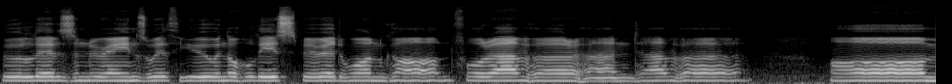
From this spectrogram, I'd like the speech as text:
who lives and reigns with you in the Holy Spirit, one God, for ever and ever. Amen.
